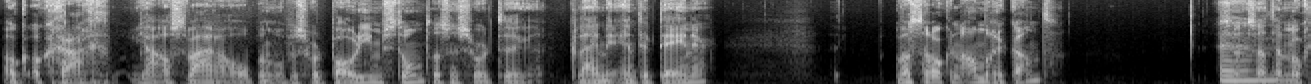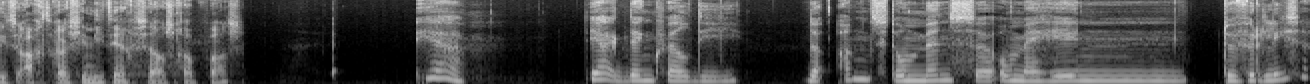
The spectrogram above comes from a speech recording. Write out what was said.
ook, ook graag, ja, als het ware, al op een, op een soort podium stond, als een soort uh, kleine entertainer. Was er ook een andere kant? Um, Zat er nog iets achter als je niet in gezelschap was? Ja, ja ik denk wel die, de angst om mensen om mij heen te verliezen.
